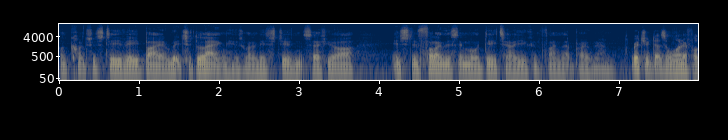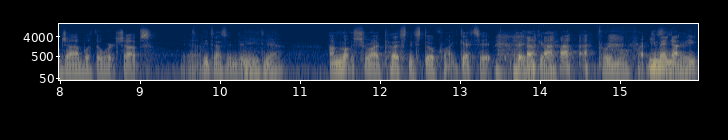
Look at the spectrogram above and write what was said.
on Conscious TV by Richard Lang, who's one of his students. So if you are interested in following this in more detail, you can find that program. Richard does a wonderful job with the workshops. Yeah. He does indeed, mm-hmm. yeah. I'm not sure I personally still quite get it. There you go. Probably more practice. You may not be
